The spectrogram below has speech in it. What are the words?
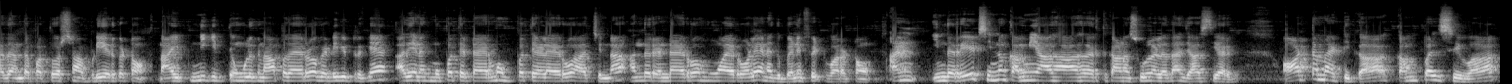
அது அந்த பத்து வருஷம் அப்படியே இருக்கட்டும். நான் இன்னைக்கு உங்களுக்கு நாற்பதாயிரம் ரூபா கட்டிக்கிட்டு இருக்கேன். அது எனக்கு முப்பத்தெட்டாயிரமோ முப்பத்தேழாயிரம் ரூபா ஆச்சுன்னா அந்த ரெண்டாயிரம் ரூபா மூவாயிரம் ரூபால எனக்கு பெனிஃபிட் வரட்டும். அண்ட் இந்த ரேட்ஸ் இன்னும் கம்மியாக ஆகிறதுக்கான சூழ்நிலை தான் ஜாஸ்தியா இருக்கு. ஆட்டோமேட்டிக்காக கம்பல்சிவாக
